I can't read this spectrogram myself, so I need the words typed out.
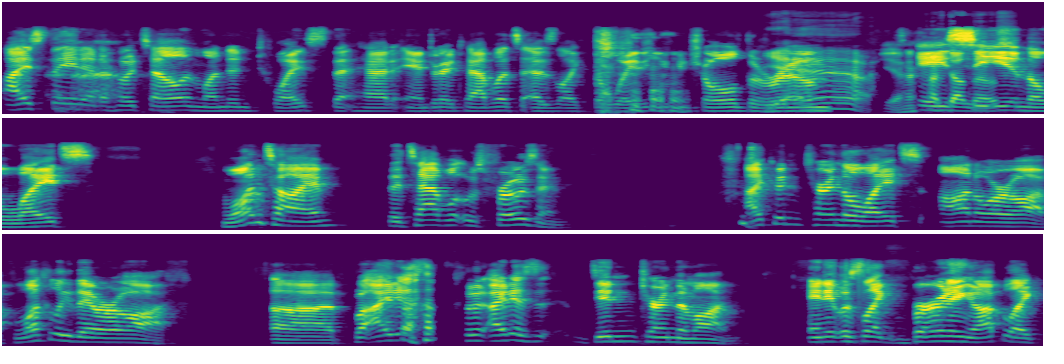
I stayed at a hotel in London twice that had Android tablets as like the way that you controlled the room. Yeah. Yeah. I've done AC those. and the lights. One time, the tablet was frozen. I couldn't turn the lights on or off. Luckily, they were off. Uh, but I just could. I just didn't turn them on, and it was like burning up. Like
